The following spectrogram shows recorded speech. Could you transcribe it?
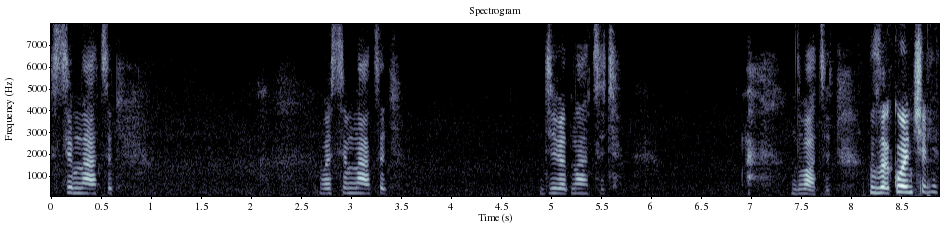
17, 18, 19, 20. Закончили.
